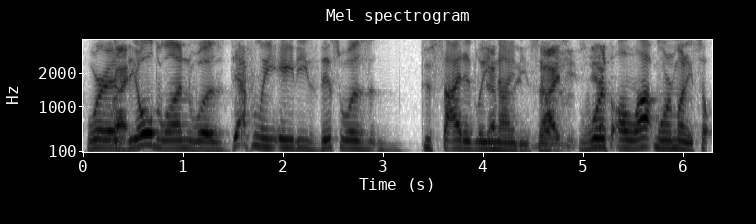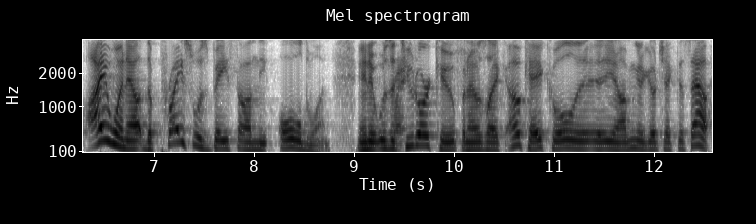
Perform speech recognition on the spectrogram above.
whereas Right. the old one was definitely 80s. This was decidedly Definitely 90s. So 90s, yeah. worth a lot more money. So I went out. The price was based on the old one, and it was a Right. two door coupe. And I was like, okay, cool. uh, You know, I'm gonna go check this out.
